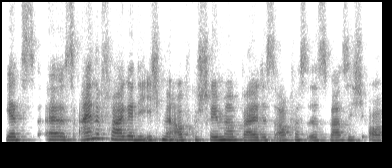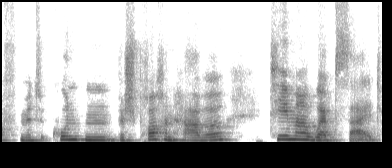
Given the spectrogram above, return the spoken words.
Jetzt äh, ist eine Frage, die ich mir aufgeschrieben habe, weil das auch was ist, was ich oft mit Kunden besprochen habe. Thema Website.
